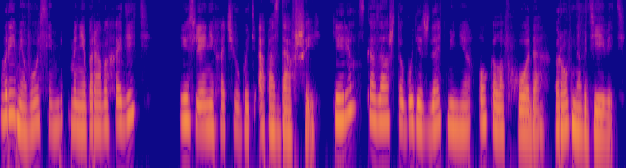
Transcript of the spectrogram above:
Время восемь, мне пора выходить, если я не хочу быть опоздавшей. Кирилл сказал, что будет ждать меня около входа, ровно в девять.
